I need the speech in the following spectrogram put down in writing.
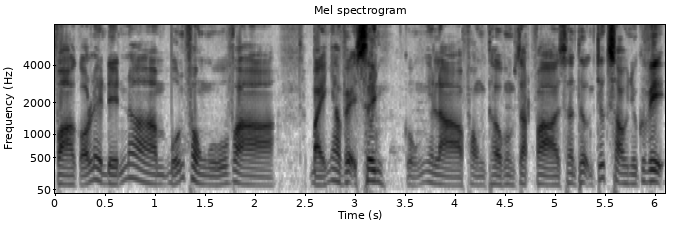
và có lên đến ờ, 4 phòng ngủ và 7 nhà vệ sinh cũng như là phòng thờ, phòng giặt và sân thượng trước sau như quý vị.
